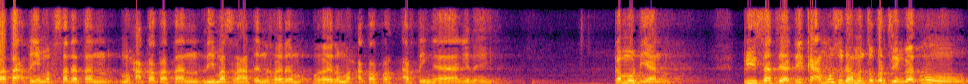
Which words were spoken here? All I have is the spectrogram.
Fata'ti mafsadatan muhaqqaqatan li maslahatin ghairu muhaqqaqah. Artinya gini. Kemudian bisa jadi kamu sudah mencukur jenggotmu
